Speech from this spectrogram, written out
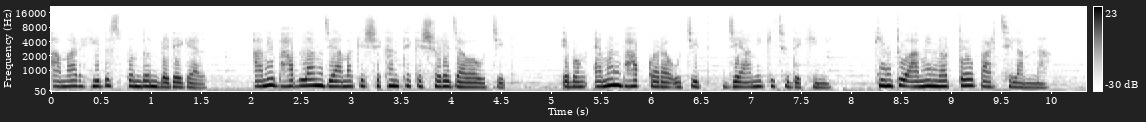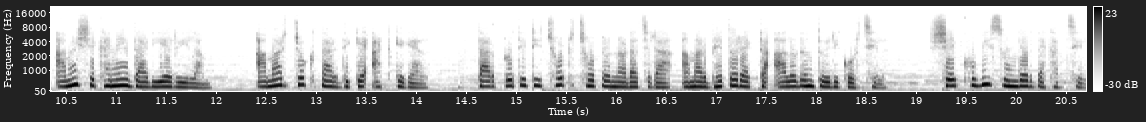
আমার হৃদস্পন্দন বেড়ে গেল। আমি ভাবলাম যে আমাকে সেখান থেকে সরে যাওয়া উচিত এবং এমন ভাব করা উচিত যে আমি কিছু দেখিনি। কিন্তু আমি নড়তেও পারছিলাম না। আমি সেখানেই দাঁড়িয়ে রইলাম। আমার চোখ তার দিকে আটকে গেল। তার প্রতিটি ছোট ছোট নড়াচড়া আমার ভেতর একটা আলোড়ন তৈরি করছিল। সে খুবই সুন্দর দেখাচ্ছিল।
